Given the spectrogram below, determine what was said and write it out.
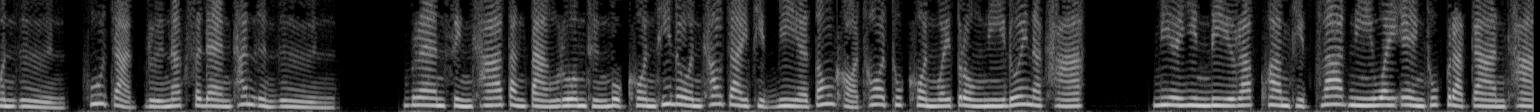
คนอื่น ผู้จัดหรือนักแสดงท่านอื่น ๆแบรนด์สินค้าต่างๆ รวมถึงบุคคลที่โดนเข้าใจผิดเบียร์ต้องขอโทษทุกคนไว้ตรงนี้ด้วยนะคะ เบียร์ยินดีรับความผิดพลาดนี้ไว้เองทุกประการค่ะ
